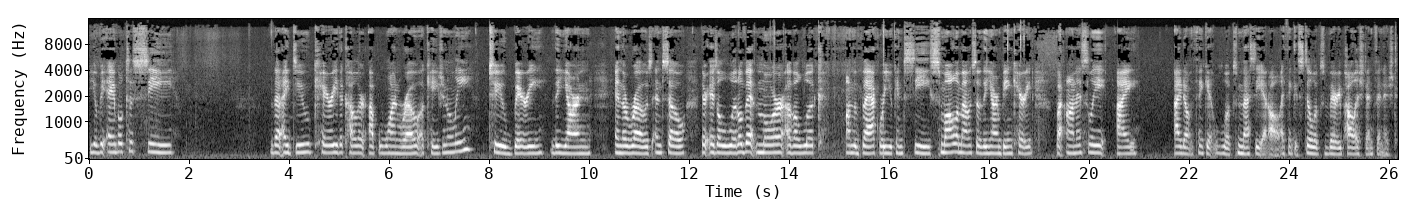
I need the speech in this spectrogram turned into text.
you'll be able to see that I do carry the color up one row occasionally to bury the yarn in the rows and so there is a little bit more of a look on the back where you can see small amounts of the yarn being carried but honestly I I don't think it looks messy at all. I think it still looks very polished and finished.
